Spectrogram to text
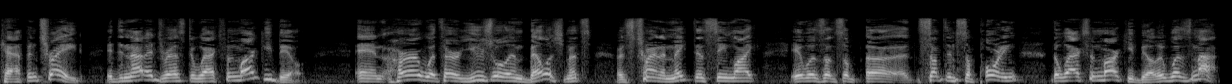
cap and trade. It did not address the Waxman-Markey bill. And her, with her usual embellishments, is trying to make this seem like it was a, uh, something supporting the Waxman-Markey bill. It was not.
